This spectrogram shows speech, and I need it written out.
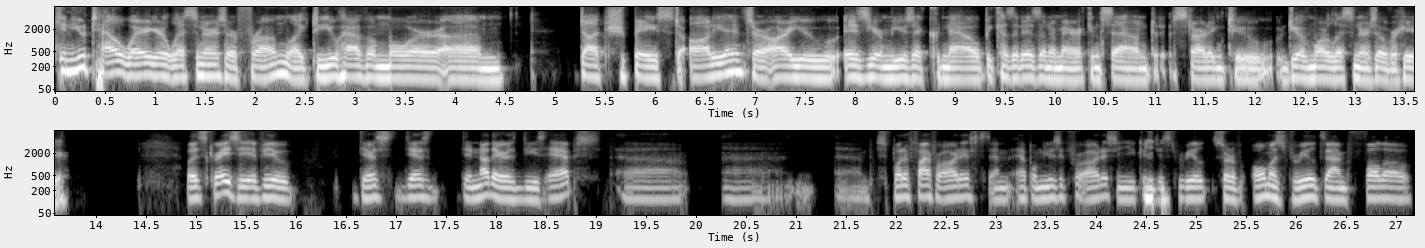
can you tell where your listeners are from? Like do you have a more um Dutch based audience or are you is your music now because it is an American sound starting to do you have more listeners over here? Well, it's crazy if you there's there's there now there's these apps, uh, uh, um, Spotify for artists and Apple Music for artists, and you can Mhm. just real sort of almost real time follow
